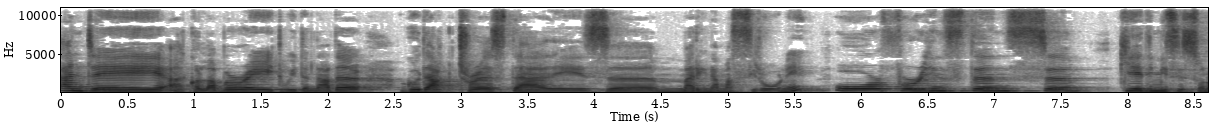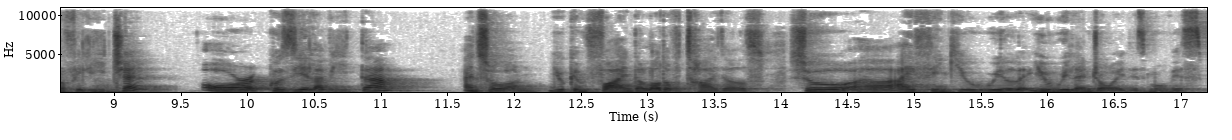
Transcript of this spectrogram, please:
And they uh, collaborate with another good actress that is uh, Marina Massironi. Or, for instance, uh, Chiedimi se sono felice, or Così è la vita, and so on. You can find a lot of titles. So uh, I think you will you will enjoy these movies.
